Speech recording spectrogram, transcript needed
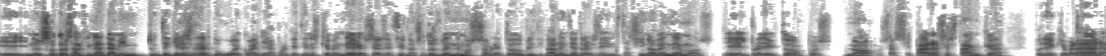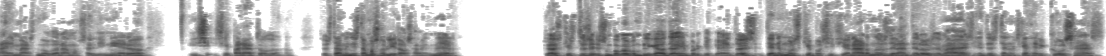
Eh, y nosotros al final también, tú te quieres hacer tu hueco allá porque tienes que vender. O sea, es decir, nosotros vendemos sobre todo principalmente a través de Insta. Si no vendemos, el proyecto pues no, o sea, se para, se estanca, puede quebrar, además no donamos el dinero y se, para todo, ¿no? Entonces también estamos obligados a vender. Claro, es que esto es, un poco complicado también, porque entonces tenemos que posicionarnos delante de los demás entonces tenemos que hacer cosas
